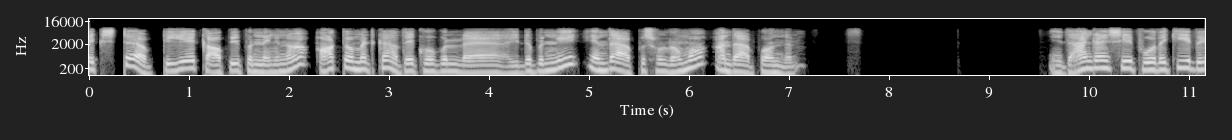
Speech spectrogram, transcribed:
டெக்ஸ்ட்டை அப்படியே காப்பி பண்ணிங்கன்னா ஆட்டோமேட்டிக்காக அதே கூகுளில் இது பண்ணி எந்த ஆப்பு சொல்கிறோமோ அந்த ஆப் வந்துடும். இதாங்க சி இப்போதைக்கு இது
